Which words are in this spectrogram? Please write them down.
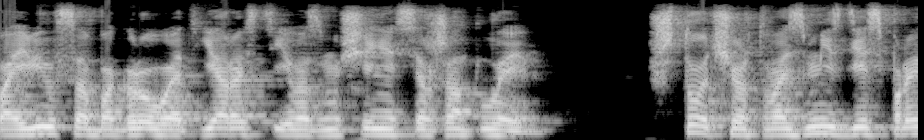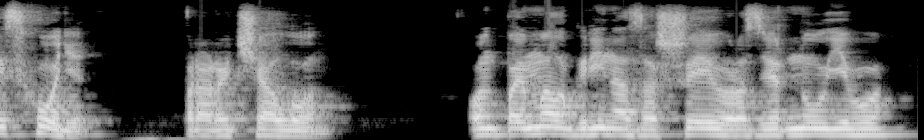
появился багровый от ярости и возмущения сержант Лейн. «Что, черт возьми, здесь происходит?» – прорычал он. Он поймал Грина за шею, развернул его,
